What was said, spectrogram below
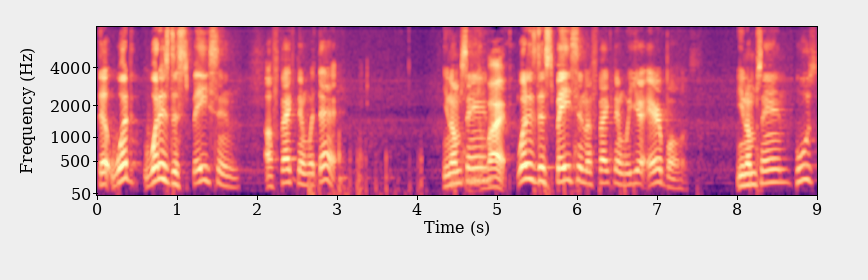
the what what is the spacing affecting with that? You know what I'm saying? Right. What is the spacing affecting with your air balls? You know what I'm saying? Who's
